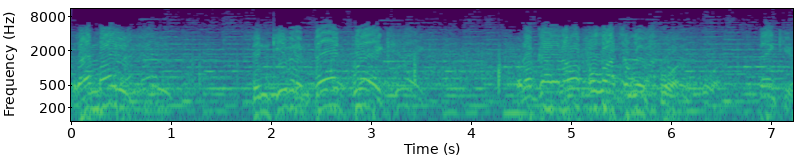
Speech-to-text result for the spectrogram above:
But I might have been given a bad break, but I've got an awful lot to live for. Thank you.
